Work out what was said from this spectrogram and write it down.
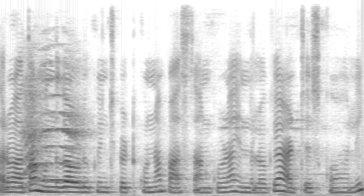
తర్వాత ముందుగా ఉడికించి పెట్టుకున్న పాస్తాను కూడా ఇందులోకి యాడ్ చేసుకోవాలి.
